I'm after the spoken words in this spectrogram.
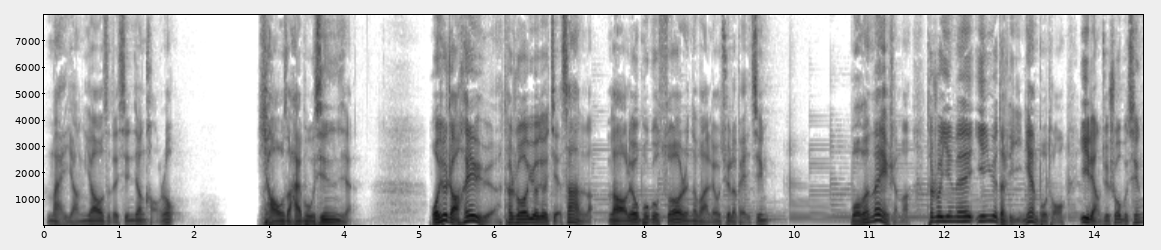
卖羊腰子的新疆烤肉。腰子还不新鲜。我去找黑羽，他说乐队解散了。老刘不顾所有人的挽留去了北京。我问为什么，他说因为音乐的理念不同，一两句说不清。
